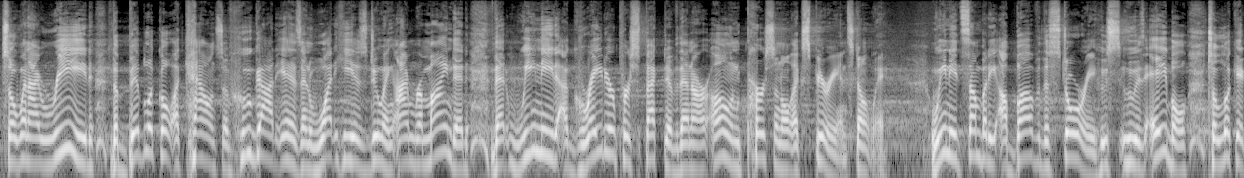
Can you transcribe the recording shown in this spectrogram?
So when I read the biblical accounts of who God is and what He is doing, I'm reminded that we need a greater perspective than our own personal experience, don't we? We need somebody above the story who's, who is able to look at,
